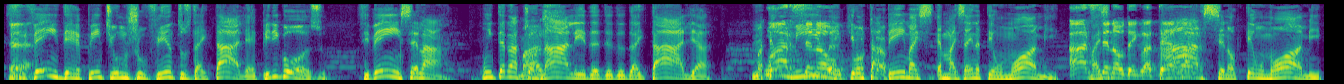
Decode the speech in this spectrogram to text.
Se vem, de repente, um Juventus da Itália, é perigoso. Se vem, sei lá, um Internazionale da, da, da Itália. Mas- O um Arsenal- Milan, que não tá bem, mas, mas ainda tem um nome. Arsenal Mas- da Inglaterra. Arsenal, que tem um nome.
